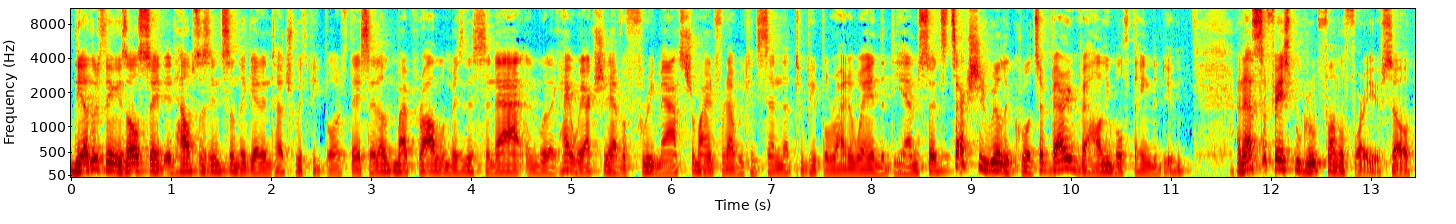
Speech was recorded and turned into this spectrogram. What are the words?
the other thing is also it, it helps us instantly get in touch with people. If they say, look, my problem is this and that, and we're like, hey, we actually have a free mastermind for that, we can send that to people right away in the DM. So it's, it's actually really cool. It's a very valuable thing to do. And that's the Facebook group funnel for you. So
